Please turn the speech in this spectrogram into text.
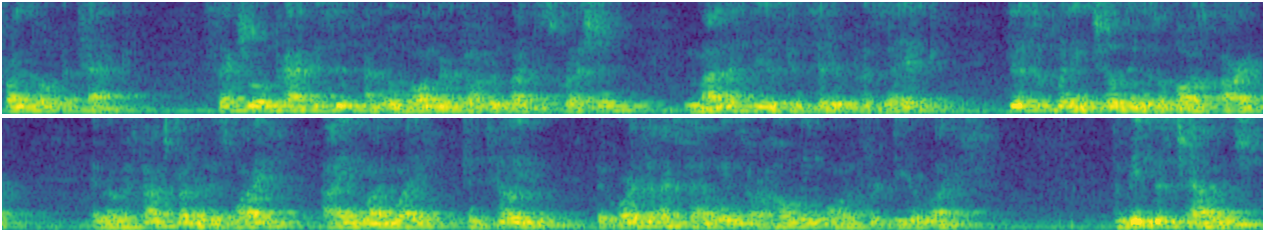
frontal attack. Sexual practices are no longer governed by discretion. Modesty is considered prosaic. Disciplining children is a lost art. And Rabbi Foxbrother and his wife, I and my wife, can tell you that Orthodox families are holding on for dear life. To meet this challenge,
